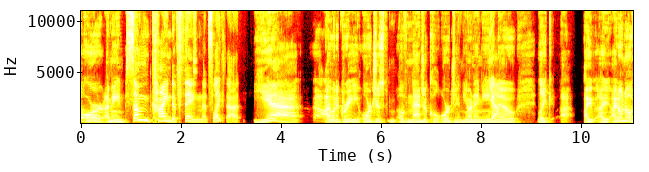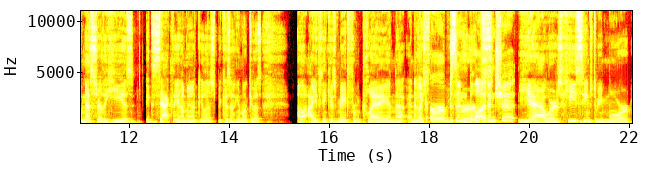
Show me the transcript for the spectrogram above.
or I mean, Some kind of thing that's like that. yeah, I would agree. Or just of magical origin. You know what I mean? Yeah. No, like I, I, I don't know if necessarily he is exactly a homunculus because a homunculus, uh, I think, is made from clay and that and, And like herbs and herbs. blood and shit. Yeah, whereas he seems to be more.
